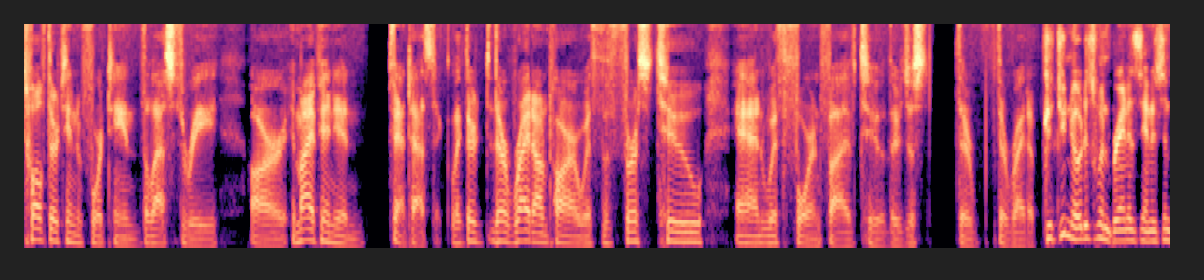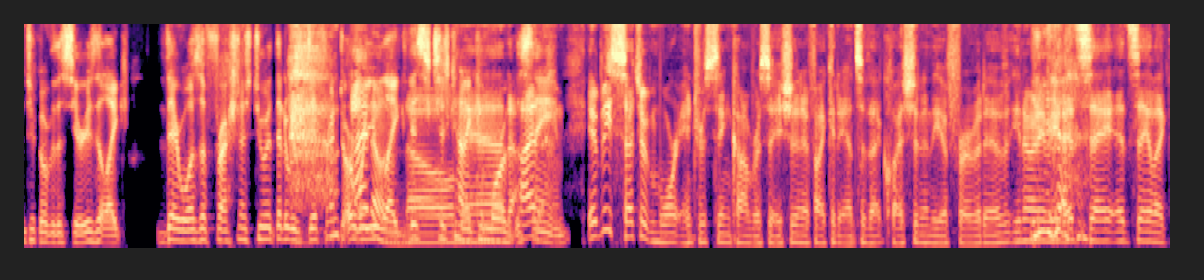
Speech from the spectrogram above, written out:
12, 13, and 14, the last three are, in my opinion, fantastic. Like they're they're right on par with the first two and with four and five too. They're just they're they're right up. Could you notice when Brandon Sanderson took over the series that like there was a freshness to it that it was different, or were you like this just kind of more of the I- same? It'd be such a more interesting conversation if I could answer that question in the affirmative. You know what I mean? Yeah. It'd say, it'd say like,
